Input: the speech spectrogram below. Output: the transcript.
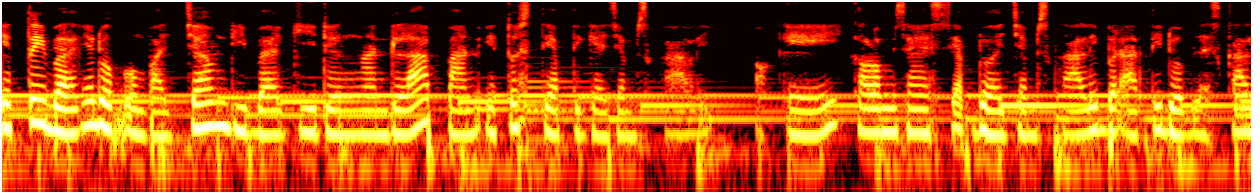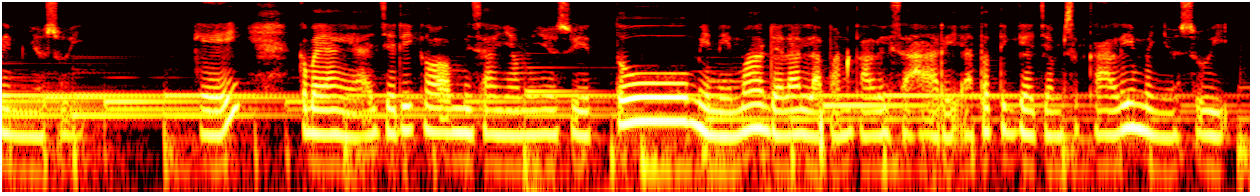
itu ibaratnya 24 jam dibagi dengan 8 itu setiap 3 jam sekali. Oke, okay. kalau misalnya setiap 2 jam sekali berarti 12 kali menyusui. Oke, okay. kebayang ya. Jadi kalau misalnya menyusui itu minimal adalah 8 kali sehari atau 3 jam sekali menyusui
